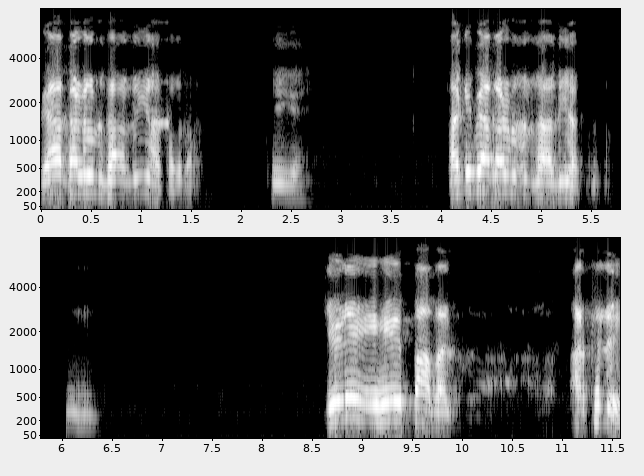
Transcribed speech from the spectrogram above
ਵਿਆਕਰਨ ਅਨੁਸਾਰ ਨਹੀਂ ਆ ਸਕਦਾ। ਠੀਕ ਹੈ ਸਾਡੀ ਵਿਆਕਰਨ ਅਨੁਸਾਰ ਨਹੀਂ ਆ ਸਕਦਾ। ਜਿਹੜੇ ਇਹ ਭਾਵਨ ਅਰਥ ਨੇ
